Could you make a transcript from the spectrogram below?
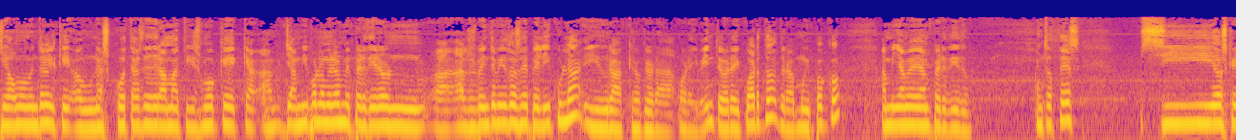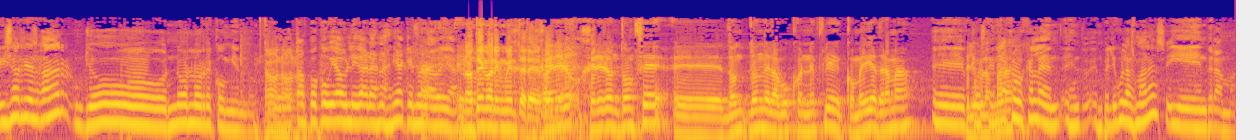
llega un momento en el que a unas cuotas de dramatismo que, que a, ya a mí por lo menos me perdieron a, a los 20 minutos de película y dura creo que hora, hora y 20, hora y cuarto, dura muy poco, a mí ya me habían perdido. Entonces, si os queréis arriesgar, yo no os lo recomiendo. No, Pero no, no. tampoco voy a obligar a nadie a que no la vea. No tengo ningún interés. Género, género entonces, eh, ¿dó- ¿dónde la busco en Netflix? ¿Comedia, drama? Eh, pues ¿Películas tendrás malas? que buscarla en, en- en películas malas y en drama.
